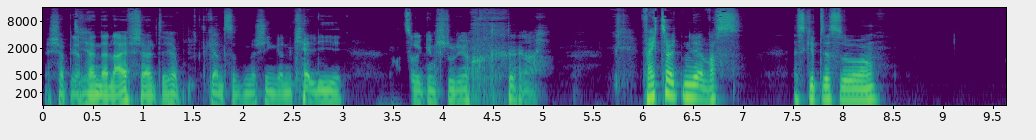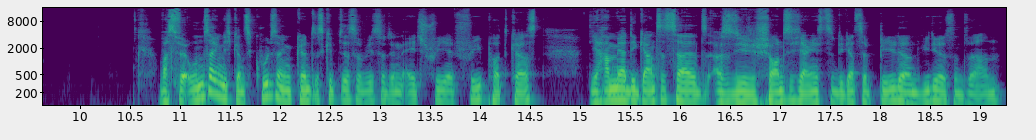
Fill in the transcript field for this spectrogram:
Ich habe ja. dich ja in der Live-Schalte. Ich habe die ganze Machine Gun Kelly. Zurück ins Studio. Vielleicht sollten wir was. Es gibt ja so. Was für uns eigentlich ganz cool sein könnte, es gibt ja sowieso den H3H3 Podcast. Die haben ja die ganze Zeit, also die schauen sich eigentlich so die ganze Bilder und Videos und so an.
